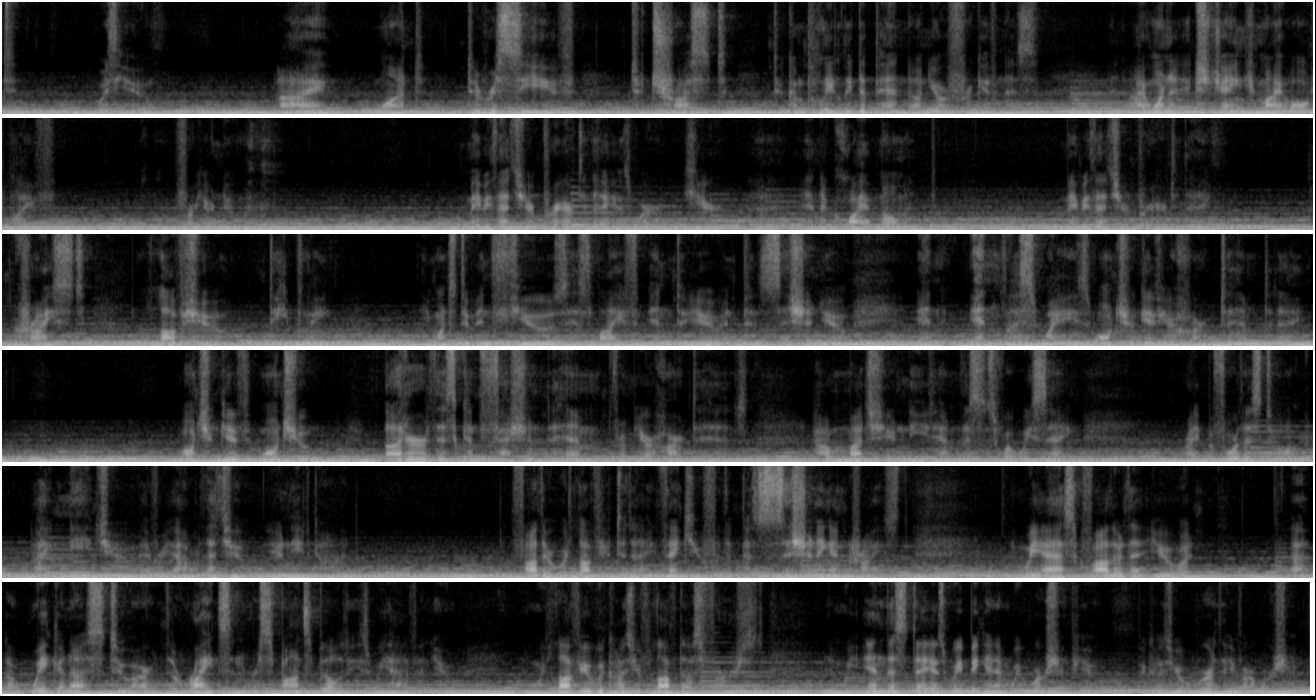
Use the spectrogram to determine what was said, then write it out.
with you. I want to receive, to trust, to completely depend on your forgiveness. And I want to exchange my old life for your new one. Maybe that's your prayer today as we're here uh, in a quiet moment. Maybe that's your prayer today. Christ loves you deeply. He wants to infuse his life into you and position you in endless ways. Won't you give your heart to him today? Won't you give, won't you utter this confession to him from your heart to his? How much you need him. This is what we sang right before this talk. I need you every hour. That's you. You need God. Father, we love you today. Thank you for the positioning in Christ. And we ask, Father, that you would uh, awaken us to our, the rights and responsibilities we have in you. And we love you because you've loved us first. And we end this day as we began, we worship you because you're worthy of our worship.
